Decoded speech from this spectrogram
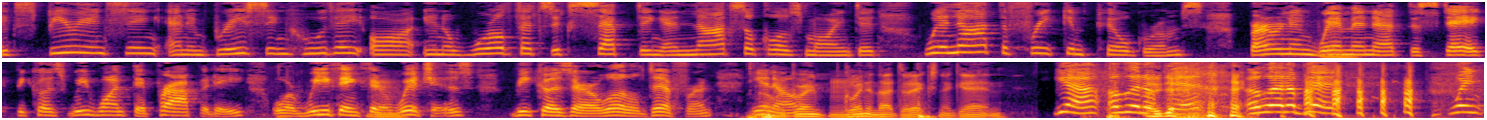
experiencing and embracing who they are in a world that's accepting and not so close minded. We're not the freaking pilgrims burning mm. women at the stake because we want their property or we think they're mm. witches because they're a little different, you Oh, know. we're going mm. going in that direction again. Yeah, a little bit, a little bit. When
